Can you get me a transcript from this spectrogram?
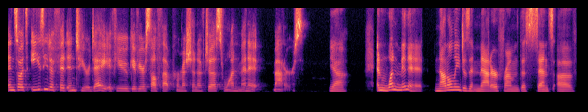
and so it's easy to fit into your day if you give yourself that permission of just one minute matters. Yeah. And one minute, not only does it matter from the sense of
